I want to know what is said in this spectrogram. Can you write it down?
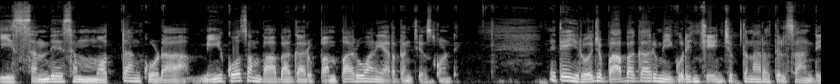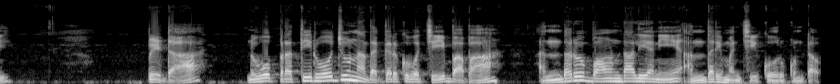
ఈ సందేశం మొత్తం కూడా మీకోసం బాబాగారు పంపారు అని అర్థం చేసుకోండి. అయితే ఈరోజు బాబాగారు మీ గురించి ఏం చెప్తున్నారో తెలుసా అండి? బిడ్డ నువ్వు ప్రతిరోజు నా దగ్గరకు వచ్చి బాబా అందరూ బాగుండాలి అని అందరి మంచి కోరుకుంటావు.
